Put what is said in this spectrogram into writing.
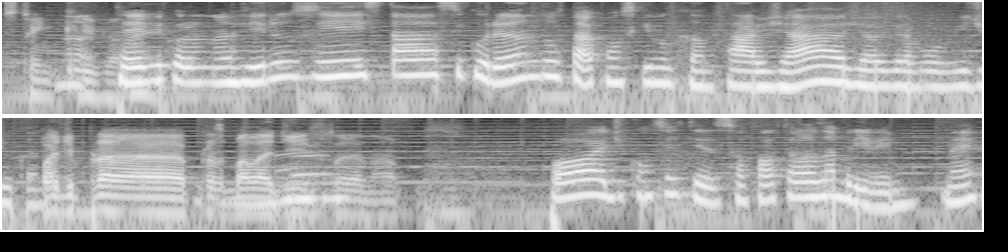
Isso é incrível, teve né? coronavírus e está se curando, tá conseguindo cantar já, já gravou vídeo cantando. Pode ir pra, pras baladinhas de Florianópolis. Pode, com certeza, só falta elas abrirem, né?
